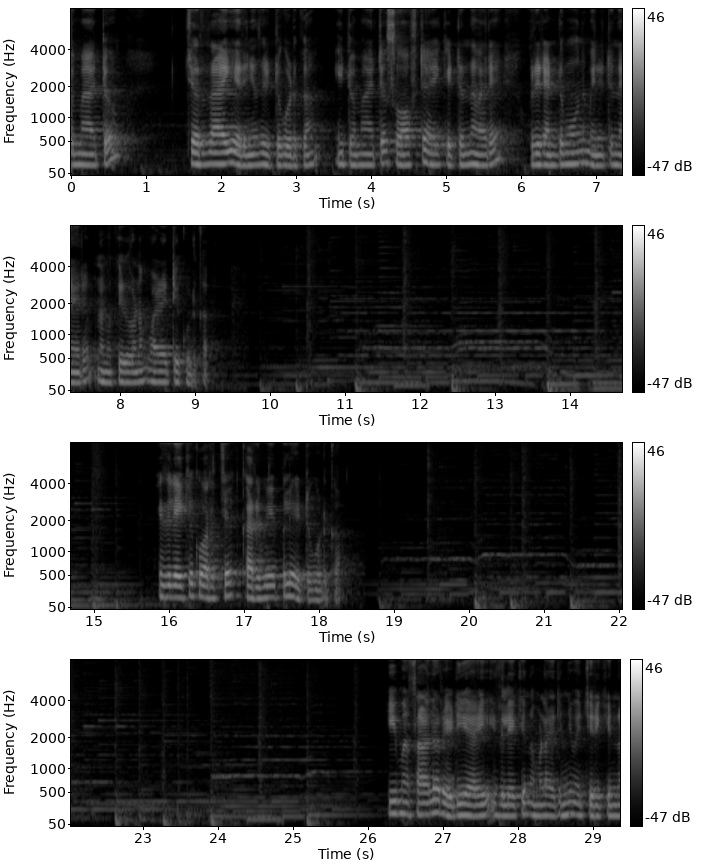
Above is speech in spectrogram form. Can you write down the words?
ടൊമാറ്റോ ചെറുതായി അരിഞ്ഞത് ഇട്ട് കൊടുക്കാം. ഈ ടൊമാറ്റോ സോഫ്റ്റായി കിട്ടുന്ന വരെ ഒരു രണ്ട് മൂന്ന് മിനിറ്റ് നേരം നമുക്ക് ഇതോണം വഴറ്റി കൊടുക്കാം. ഇതിലേക്ക് കുറച്ച് കറിവേപ്പില ഇട്ട് കൊടുക്കാം. ഈ മസാല റെഡിയായി ഇതിലേക്ക് നമ്മൾ അരിഞ്ഞു വെച്ചിരിക്കുന്ന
